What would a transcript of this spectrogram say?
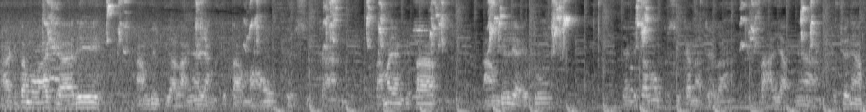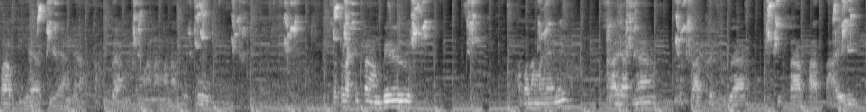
Nah, kita mulai dari ambil belalangnya yang kita mau bersihkan. Pertama yang kita ambil yaitu yang kita mau bersihkan adalah sayapnya. Tujuannya apa? Biar dia nggak terbang ke mana-mana bosku. Setelah kita ambil apa namanya ini sayapnya, kita kedua kita patahin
